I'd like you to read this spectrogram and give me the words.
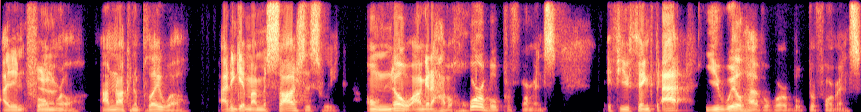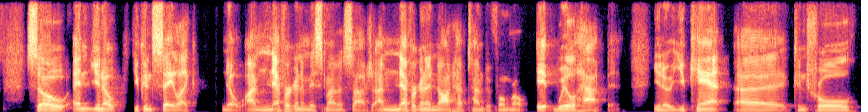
I didn't foam Yeah. roll. I'm not going to play well. I didn't get my massage this week. Oh no, I'm going to have a horrible performance. If you think that, you will have a horrible performance. So, and you know, you can say like, no, I'm never going to miss my massage. I'm never going to not have time to foam roll. It will happen. You know, you can't uh, control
